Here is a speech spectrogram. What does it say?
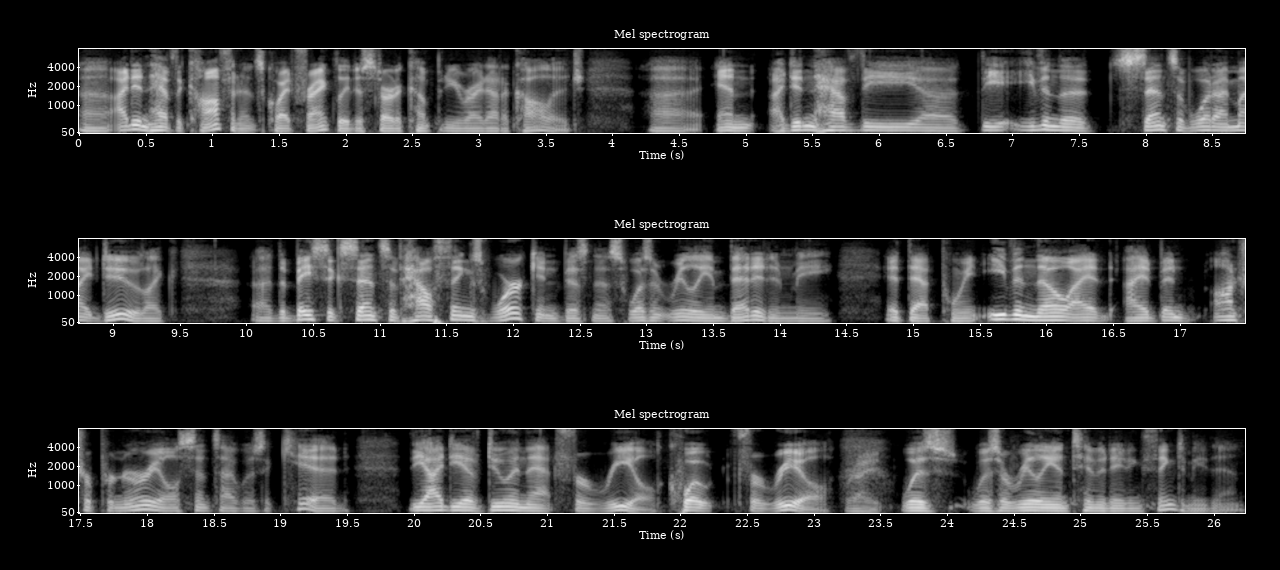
Uh, I didn't have the confidence, quite frankly, to start a company right out of college, uh, and I didn't have the uh, the even the sense of what I might do. Like uh, the basic sense of how things work in business wasn't really embedded in me at that point. Even though I had I had been entrepreneurial since I was a kid, the idea of doing that for real, quote for real, Right. was was a really intimidating thing to me then.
